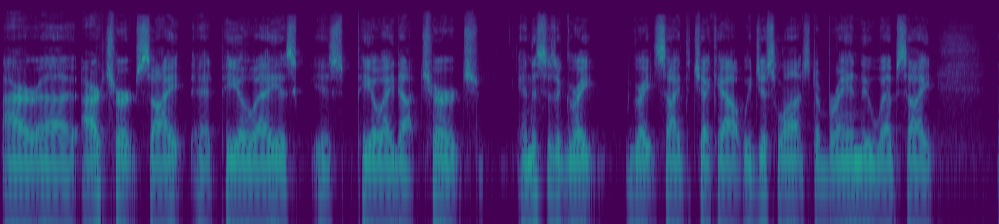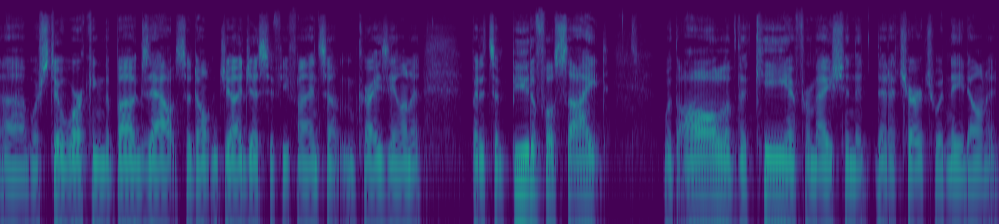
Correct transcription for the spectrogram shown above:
our uh, our church site at POA is is poa.church, and this is a great great site to check out. We just launched a brand new website. Uh, we're still working the bugs out, so don't judge us if you find something crazy on it. But it's a beautiful site with all of the key information that, that a church would need on it.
